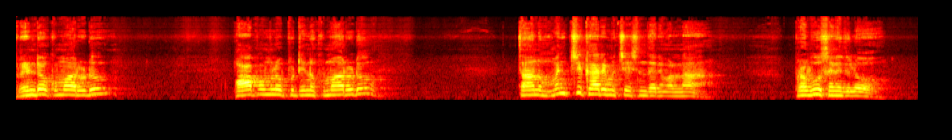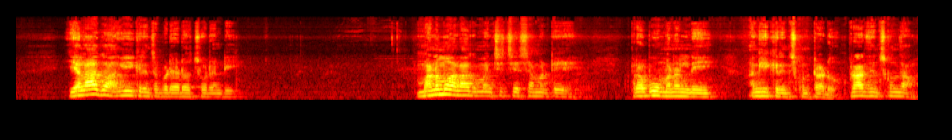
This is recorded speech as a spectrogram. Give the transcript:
రెండో కుమారుడు పాపంలో పుట్టిన కుమారుడు తాను మంచి కార్యము చేసిన దాని వలన ప్రభు సన్నిధిలో ఎలాగో అంగీకరించబడాడో చూడండి. మనము అలాగ మంచి చేశామంటే ప్రభు మనల్ని అంగీకరించుకుంటాడు. ప్రార్థించుకుందాం.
